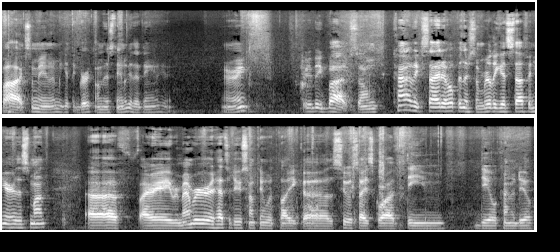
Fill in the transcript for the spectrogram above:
box. I mean let me get the girth on this thing. Look at that thing. Look at all right pretty big box. So I'm kind of excited hoping there's some really good stuff in here this month. Uh, I remember it had to do something with like uh, the Suicide Squad theme deal kind of deal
